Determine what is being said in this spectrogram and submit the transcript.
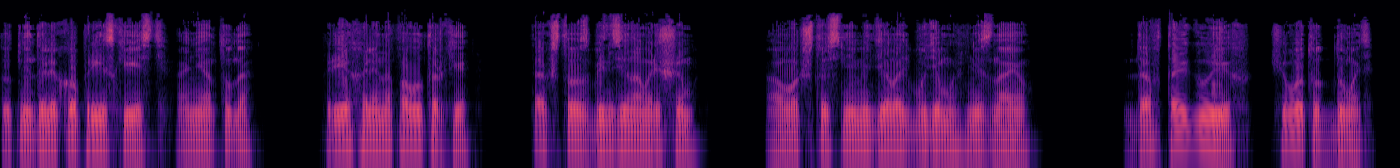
Тут недалеко прииск есть, они оттуда. Приехали на полуторке, так что с бензином решим. А вот что с ними делать будем, не знаю. Да в тайгу их, чего тут думать?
